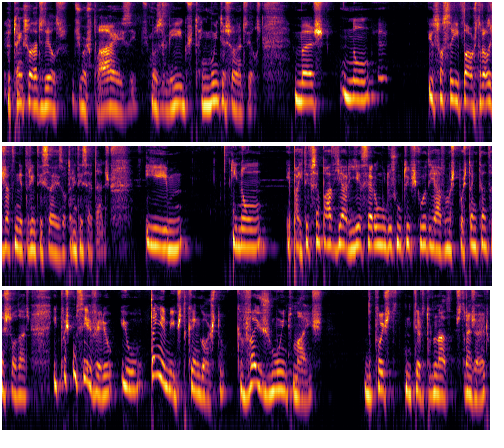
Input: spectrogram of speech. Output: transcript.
eu tenho saudades deles, dos meus pais e dos meus amigos, tenho muitas saudades deles, mas não. Eu só saí para a Austrália já tinha 36 ou 37 anos e, e não. E pá, e tive sempre a adiar, e esse era um dos motivos que eu adiava, mas depois tenho tantas saudades. E depois comecei a ver, eu, eu tenho amigos de quem gosto, que vejo muito mais depois de me ter tornado estrangeiro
